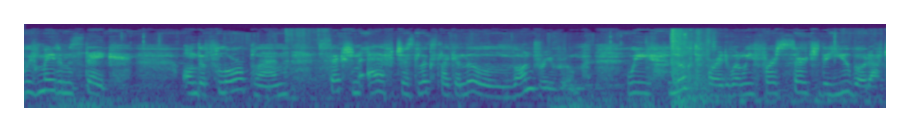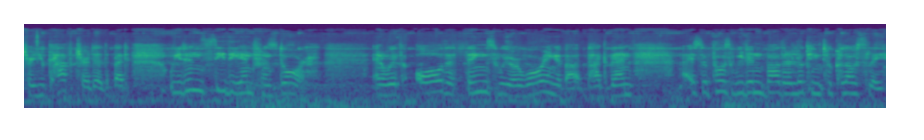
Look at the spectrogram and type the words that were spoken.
We've made a mistake. On the floor plan, Section F just looks like a little laundry room. We looked for it when we first searched the U-boat after you captured it, but we didn't see the entrance door. And with all the things we were worrying about back then, I suppose we didn't bother looking too closely.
